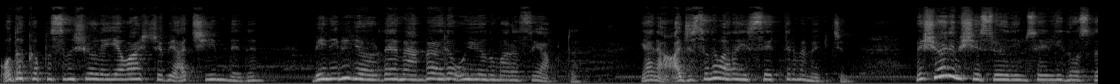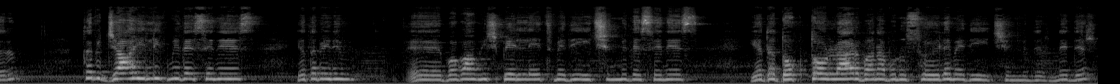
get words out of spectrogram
Oda kapısını şöyle yavaşça bir açayım dedim. Beni bir gördü hemen böyle uyuyor numarası yaptı. Yani acısını bana hissettirmemek için. Ve şöyle bir şey söyleyeyim sevgili dostlarım. Tabi cahillik mi deseniz ya da benim e, babam hiç belli etmediği için mi deseniz ya da doktorlar bana bunu söylemediği için midir nedir?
